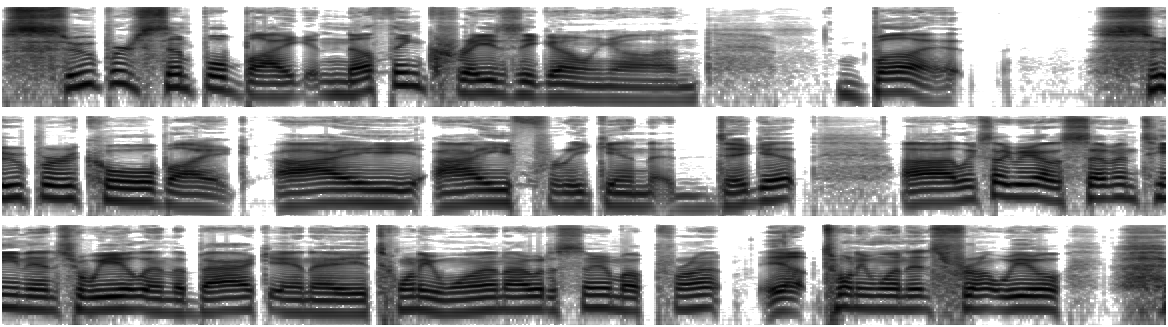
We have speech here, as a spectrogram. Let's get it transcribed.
Super simple bike, nothing crazy going on, but super cool bike. I I freaking dig it. Uh, looks like we got a 17 inch wheel in the back and a 21, I would assume, up front. Yep, 21 inch front wheel.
